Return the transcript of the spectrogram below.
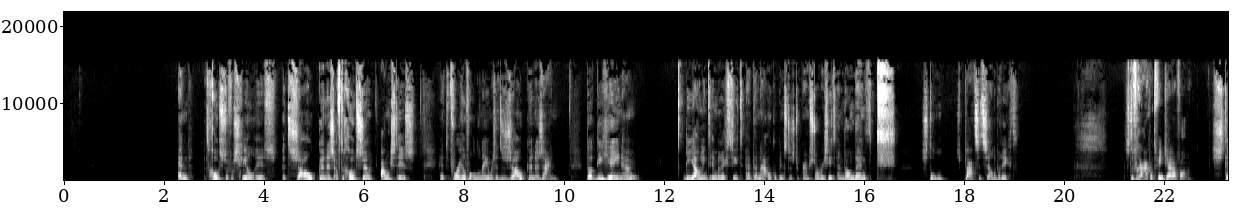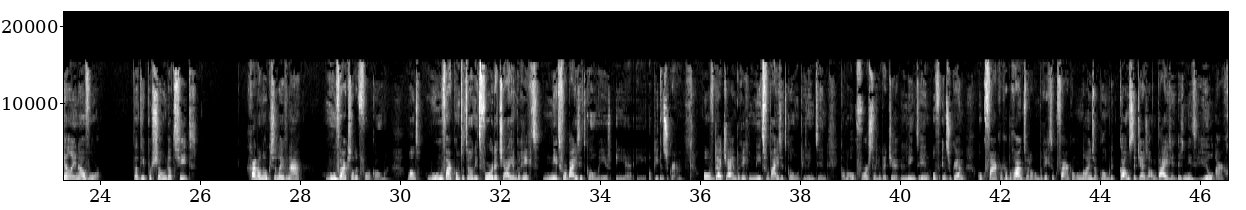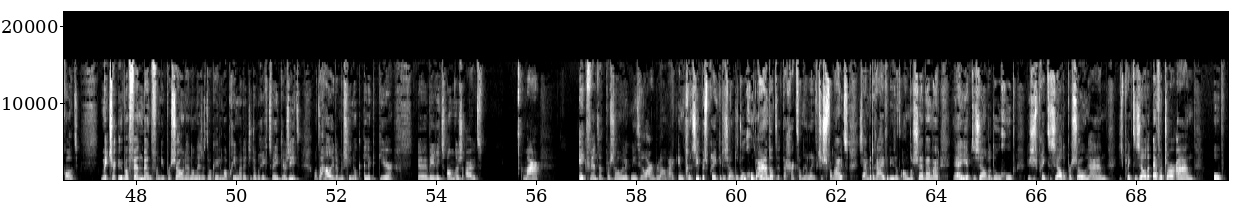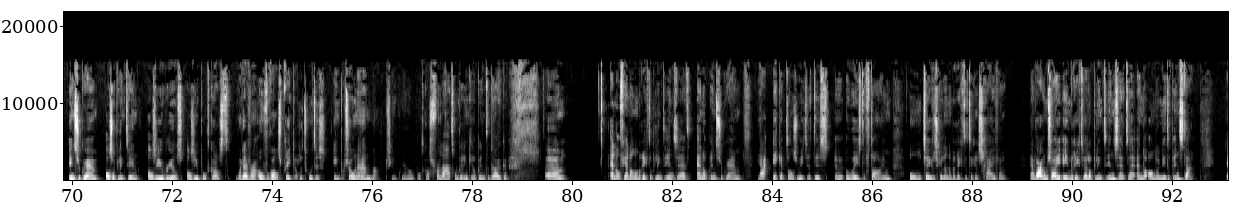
En het grootste verschil is, het zou kunnen zijn, of de grootste angst is, het, voor heel veel ondernemers, het zou kunnen zijn dat diegene die jouw LinkedIn bericht ziet, het daarna ook op Instagram story ziet en dan denkt, stom, plaats hetzelfde bericht. Dus de vraag, wat vind jij daarvan? Stel je nou voor dat die persoon dat ziet. Ga dan ook eens even naar, hoe vaak zal dit voorkomen? Want hoe vaak komt het wel niet voor dat jij een bericht niet voorbij ziet komen in je, in je, op je Instagram? Of dat jij een bericht niet voorbij ziet komen op je LinkedIn. Ik kan me ook voorstellen dat je LinkedIn of Instagram ook vaker gebruikt, waardoor een bericht ook vaker online zou komen. De kans dat jij ze allebei ziet is niet heel erg groot. Mits je uber fan bent van die persoon. En dan is het ook helemaal prima dat je dat bericht twee keer ziet. Want dan haal je er misschien ook elke keer uh, weer iets anders uit. Maar ik vind het persoonlijk niet heel erg belangrijk. In principe spreek je dezelfde doelgroep aan. Dat, daar ga ik dan heel eventjes van uit. Er zijn bedrijven die dat anders hebben. Maar hè, je hebt dezelfde doelgroep. Dus je spreekt dezelfde persoon aan. Je spreekt dezelfde avatar aan. Op Instagram, als op LinkedIn, als in je reels, als in je podcast, whatever. Overal spreek je als het goed is één persoon aan. Nou, misschien ook weer een podcast voor later om weer een keer op in te duiken. Um, en of jij dan een bericht op LinkedIn zet en op Instagram. Ja, ik heb dan zoiets. Het is uh, a waste of time om twee verschillende berichten te gaan schrijven. En waarom zou je één bericht wel op LinkedIn zetten en de ander niet op Insta?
